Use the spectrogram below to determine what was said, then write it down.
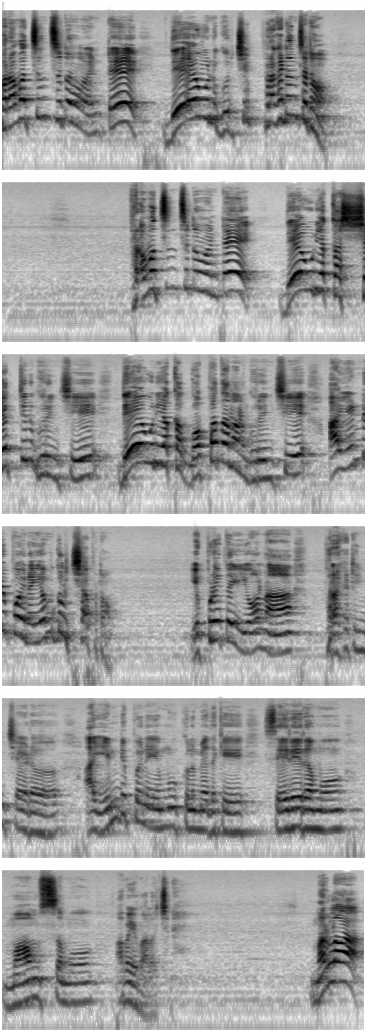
ప్రవచించడం అంటే దేవుని గురించి ప్రకటించడం. ప్రవచించడం అంటే దేవుని యొక్క శక్తిని గురించి దేవుని యొక్క గొప్పతనాన్ని గురించి ఆ ఎండిపోయిన ఎముకలు చెప్పటం. ఎప్పుడైతే యోన ప్రకటించాడో ఆ ఎండిపోయిన ఎముకల మీదకి శరీరము మాంసము అవయవాలు వచ్చినాయి. మరలా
